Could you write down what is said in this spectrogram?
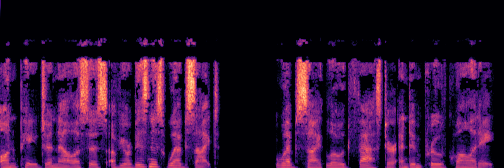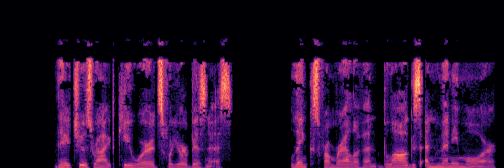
on page analysis of your business website. Website load faster and improve quality. They choose right keywords for your business. Links from relevant blogs and many more.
